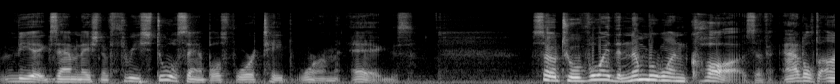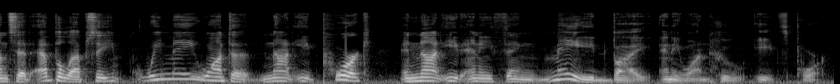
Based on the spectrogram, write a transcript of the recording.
via examination of three stool samples for tapeworm eggs. So to avoid the number one cause of adult-onset epilepsy, we may want to not eat pork and not eat anything made by anyone who eats pork.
